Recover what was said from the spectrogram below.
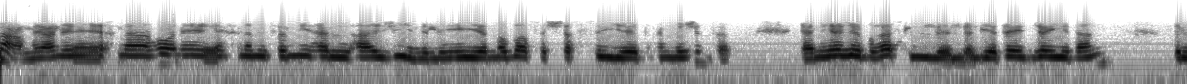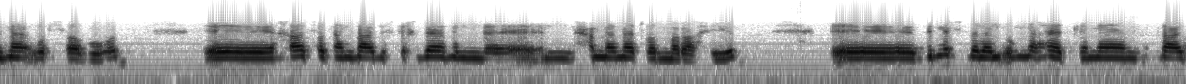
نعم يعني إحنا هون إحنا بنسميها الهايجين اللي هي النظافة الشخصية مهمة جدا. يعني يجب غسل اليدين جيدا بالماء والصابون خاصة بعد استخدام الحمامات والمراحيض بالنسبة للأمهات كمان بعد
